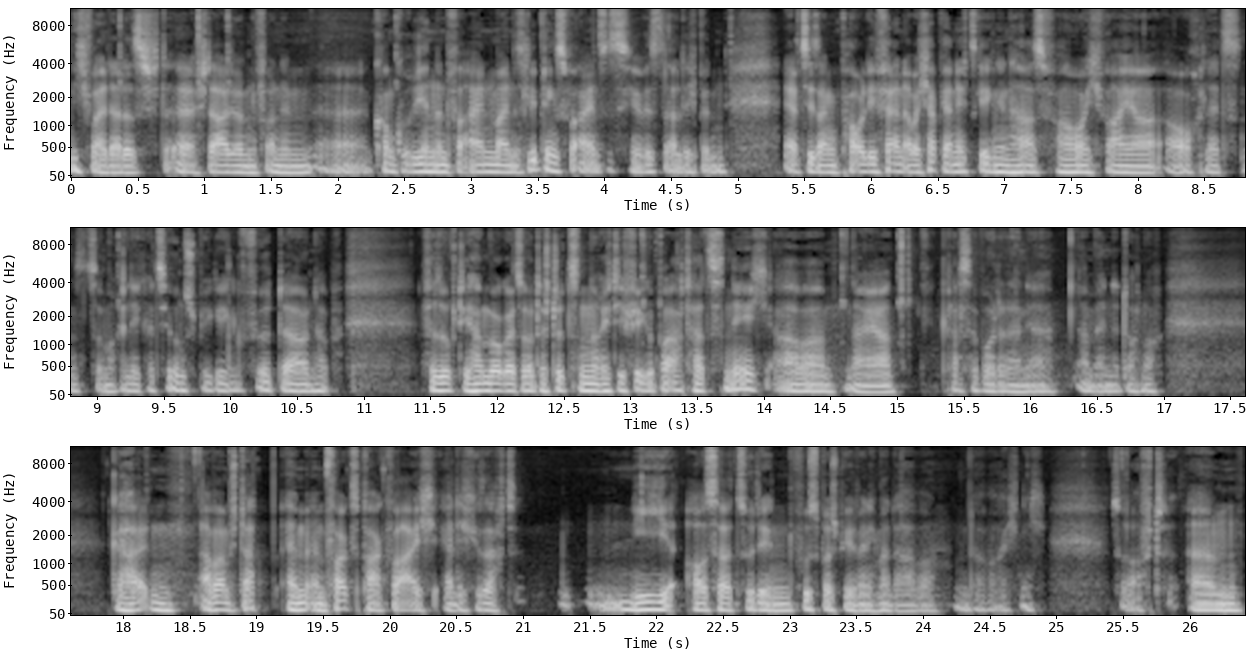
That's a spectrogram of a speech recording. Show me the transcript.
nicht weil da das äh, Stadion von dem äh, konkurrierenden Verein meines Lieblingsvereins ist. Ihr wisst alle, ich bin FC St. Pauli-Fan, aber ich habe ja nichts gegen den HSV. Ich war ja auch letztens zum Relegationsspiel gegen Fürth da und habe versucht, die Hamburger zu unterstützen. Richtig viel gebracht hat's nicht, aber naja, Klasse wurde dann ja am Ende doch noch gehalten. Aber im Stadt, ähm, im Volkspark war ich ehrlich gesagt nie, außer zu den Fußballspielen, wenn ich mal da war. Und da war ich nicht so oft. Ähm,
